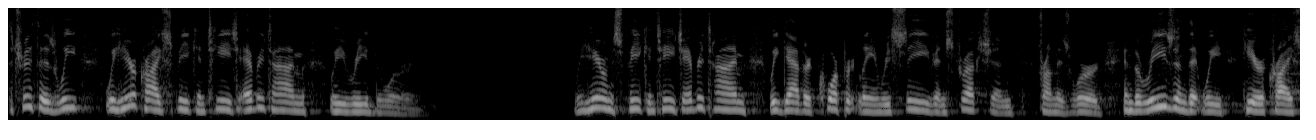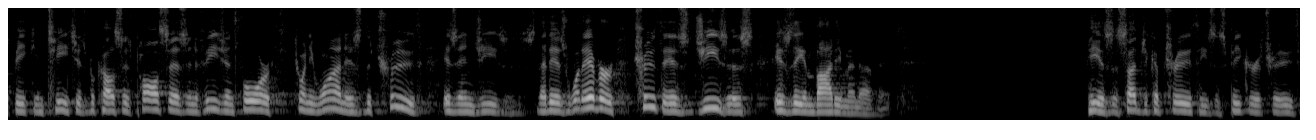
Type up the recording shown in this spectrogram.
The truth is, we, we hear Christ speak and teach every time we read the Word. We hear him speak and teach every time we gather corporately and receive instruction from his word. And the reason that we hear Christ speak and teach is because, as Paul says in Ephesians 4 21, is the truth is in Jesus. That is, whatever truth is, Jesus is the embodiment of it. He is the subject of truth, he's the speaker of truth,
